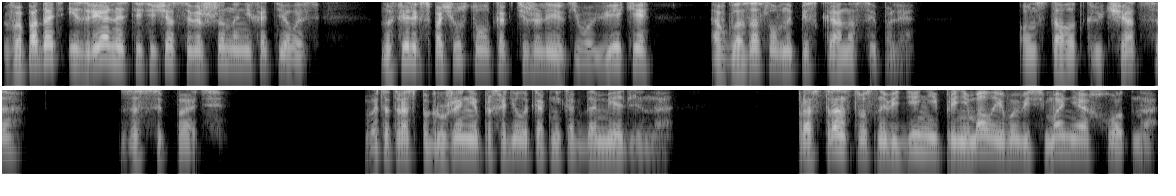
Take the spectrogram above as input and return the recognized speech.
Выпадать из реальности сейчас совершенно не хотелось, но Феликс почувствовал, как тяжелеют его веки, а в глаза словно песка насыпали. Он стал отключаться, засыпать. В этот раз погружение проходило как никогда медленно. Пространство сновидений принимало его весьма неохотно.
